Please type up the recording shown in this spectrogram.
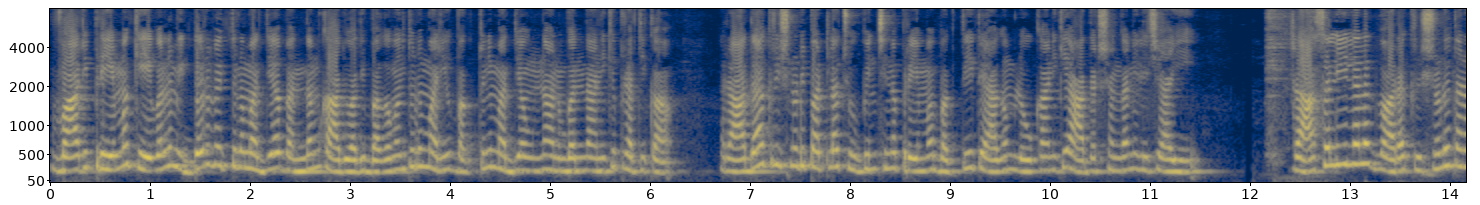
వారి ప్రేమ కేవలం ఇద్దరు వ్యక్తుల మధ్య బంధం కాదు అది భగవంతుడు మరియు భక్తుని మధ్య ఉన్న అనుబంధానికి ప్రతీక. రాధాకృష్ణుడి పట్ల చూపించిన ప్రేమ భక్తి త్యాగం లోకానికి ఆదర్శంగా నిలిచాయి. రాసలీలల ద్వారా కృష్ణుడు తన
